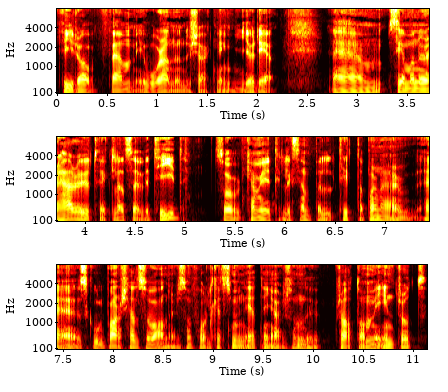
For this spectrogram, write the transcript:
Fyra av fem i vår undersökning gör det. Eh, ser man hur det här har utvecklats över tid så kan vi till exempel titta på den här eh, skolbarns hälsovanor som Folkhälsomyndigheten gör som du pratade om i introt.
